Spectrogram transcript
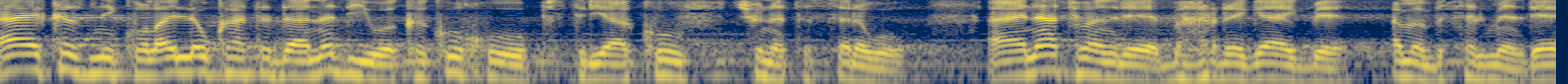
ئایا کەس نیکۆڵای لەو کاتەدا نەدیوە کە کوخ و پستریاکوف چونەتە سەرەوە و ئایا ناتوانرێ بە هەر رێگایەک بێ ئەمە بسەلمێنرێ؟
